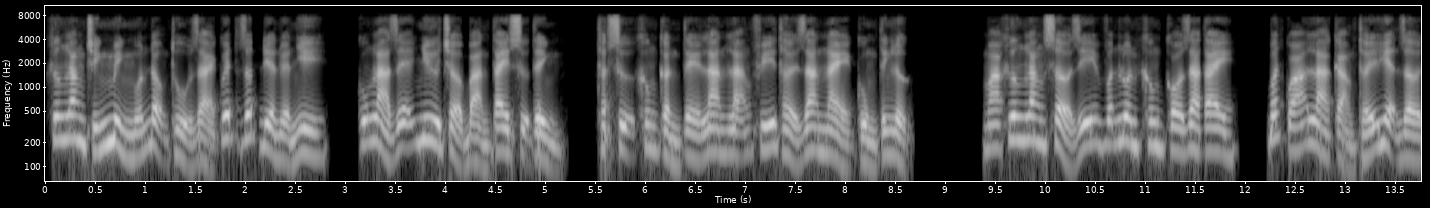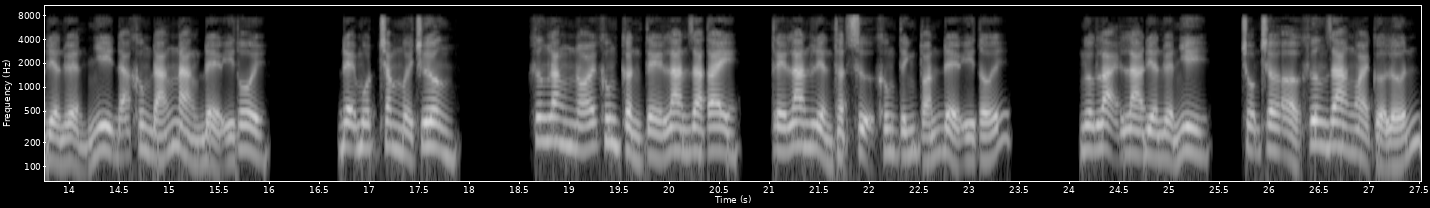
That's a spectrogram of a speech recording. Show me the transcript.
Khương Lăng chính mình muốn động thủ giải quyết rất Điền Huyền Nhi, cũng là dễ như trở bàn tay sự tình, thật sự không cần tề lan lãng phí thời gian này cùng tinh lực. Mà Khương Lăng sở dĩ vẫn luôn không có ra tay, bất quá là cảm thấy hiện giờ Điền Uyển Nhi đã không đáng nàng để ý thôi. Đệ 110 chương Khương Lăng nói không cần Tề Lan ra tay, Tề Lan liền thật sự không tính toán để ý tới. Ngược lại là Điền Uyển Nhi, trộm chờ ở Khương ra ngoài cửa lớn,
